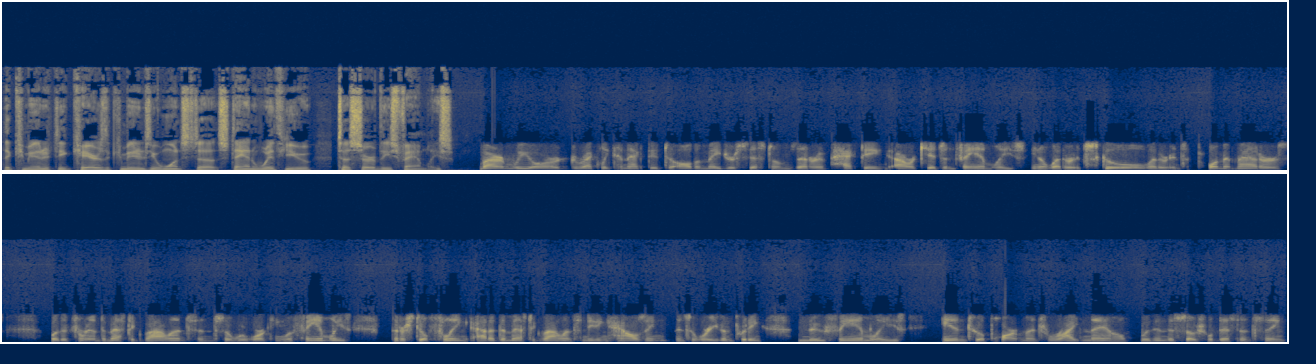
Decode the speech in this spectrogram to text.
The community cares. The community wants to stand with you to serve these families. Byron, we are directly connected to all the major systems that are impacting our kids and families, you know, whether it's school, whether it's employment matters, whether it's around domestic violence. And so we're working with families that are still fleeing out of domestic violence, needing housing. And so we're even putting new families into apartments right now within the social distancing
